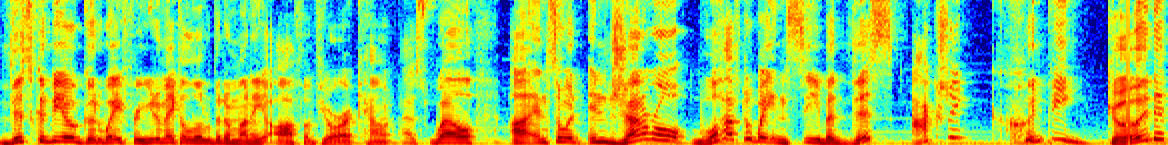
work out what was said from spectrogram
this could be a good way for you to make a little bit of money off of your account as well. Uh, and so in general we'll have to wait and see but this actually could be good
